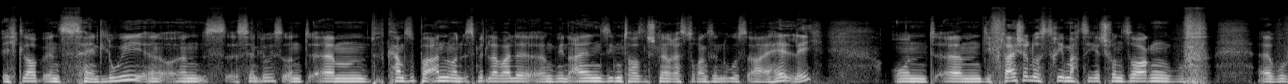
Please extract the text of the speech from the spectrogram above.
Ich glaube in St. Louis, äh, in St. Louis und ähm, kam super an und ist mittlerweile irgendwie in allen 7000 Schnellrestaurants in den USA erhältlich. Und ähm, die Fleischindustrie macht sich jetzt schon Sorgen, wo, äh, wo,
